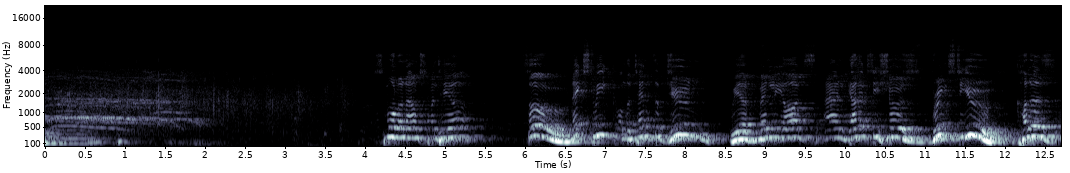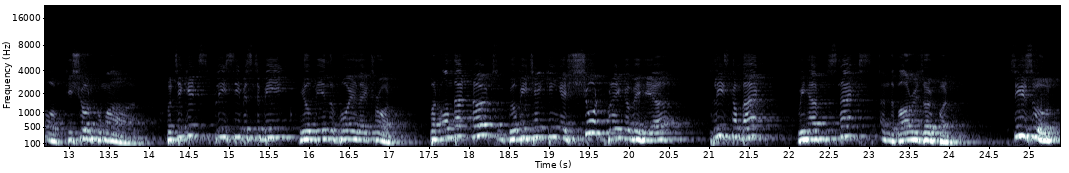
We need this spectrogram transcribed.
Small announcement here. So, next week on the 10th of June, we have Medley Arts and Galaxy Shows brings to you Colors of Kishore Kumar. For tickets, please see Mr. B. He'll be in the foyer later on. But on that note, we'll be taking a short break over here. Please come back. We have snacks and the bar is open. See you soon.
